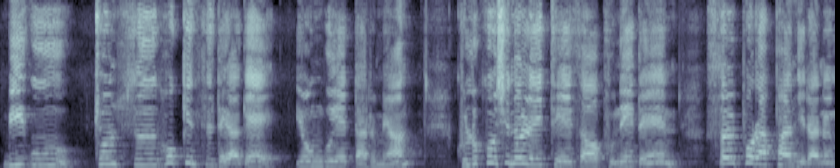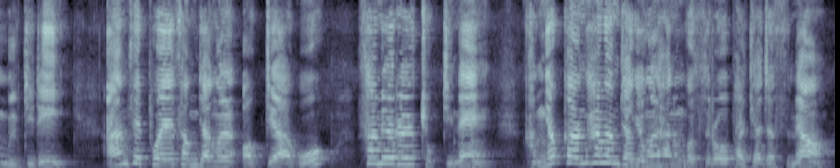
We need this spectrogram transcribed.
미국 존스 호킨스 대학의 연구에 따르면 글루코시놀레이트에서 분해된 설포라판이라는 물질이 암세포의 성장을 억제하고 사멸을 촉진해 강력한 항암 작용을 하는 것으로 밝혀졌으며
